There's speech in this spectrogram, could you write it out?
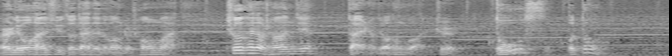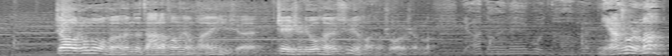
而刘含旭则呆呆的望着窗外。车开到长安街，赶上交通管制，堵死不动了。赵冲动狠狠的砸了方向盘一拳。这时刘含旭好像说了什么：“你丫说什么？”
